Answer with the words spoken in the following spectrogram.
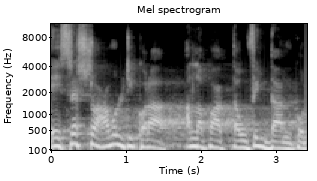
এই শ্রেষ্ঠ আমুলটি করা আল্লাহ পাক তৌফিক দান করুন।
